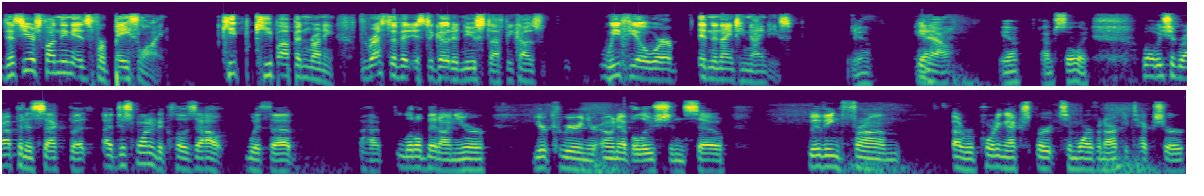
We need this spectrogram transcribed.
this year's funding is for baseline. Keep keep up and running. The rest of it is to go to new stuff because we feel we're in the 1990s. Yeah. You yeah. know. Yeah, absolutely. Well, we should wrap in a sec, but I just wanted to close out with a, a little bit on your your career and your own evolution. So, moving from a reporting expert to more of an architecture,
